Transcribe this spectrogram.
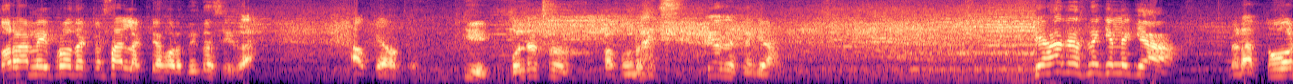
তোর আমি প্রজেক্টের চার লাখ টাকা করে দিতেছি যা। ওকে ওকে। কি? ফোন রাখছো? তখন রাখছি। টেহা দেশ না গিয়া? টেহা দেশ না কেলে গিয়া? বেটা তোর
